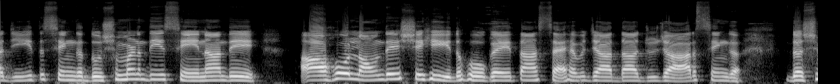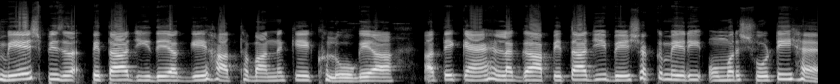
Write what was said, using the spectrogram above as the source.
ਅਜੀਤ ਸਿੰਘ ਦੁਸ਼ਮਣ ਦੀ ਸੇਨਾ ਦੇ ਆਹੋ ਲਾਉਂਦੇ ਸ਼ਹੀਦ ਹੋ ਗਏ ਤਾਂ ਸਹਿਬਜ਼ਾਦਾ ਜੁਝਾਰ ਸਿੰਘ ਦਸ਼ਮੇਸ਼ ਪਿਤਾ- ਪਿਤਾ ਜੀ ਦੇ ਅੱਗੇ ਹੱਥ ਬੰਨ ਕੇ ਖਲੋ ਗਿਆ ਅਤੇ ਕਹਿਣ ਲੱਗਾ, ਪਿਤਾ ਜੀ, ਬੇਸ਼ੱਕ ਮੇਰੀ ਉਮਰ ਛੋਟੀ ਹੈ।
